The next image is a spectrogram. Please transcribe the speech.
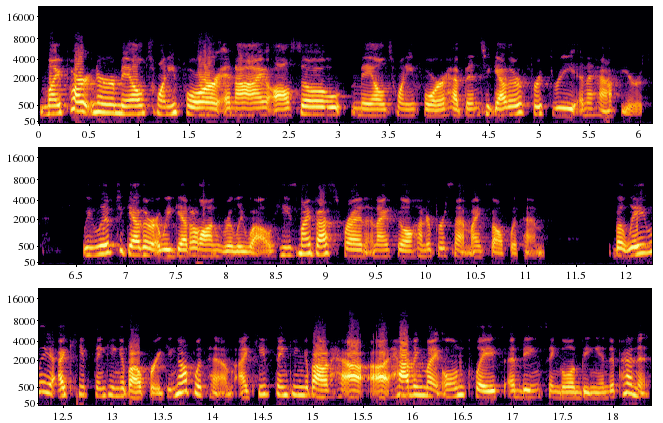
My partner, male 24, and I, also male 24, have been together for three and a half years. We live together and we get along really well. He's my best friend, and I feel 100% myself with him. But lately, I keep thinking about breaking up with him. I keep thinking about ha- uh, having my own place and being single and being independent.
